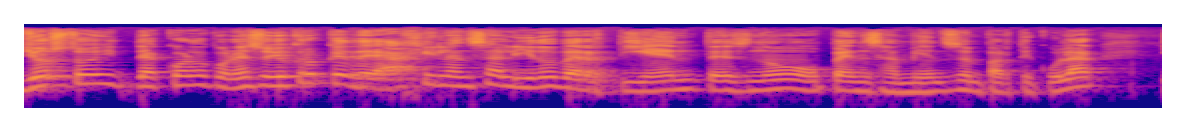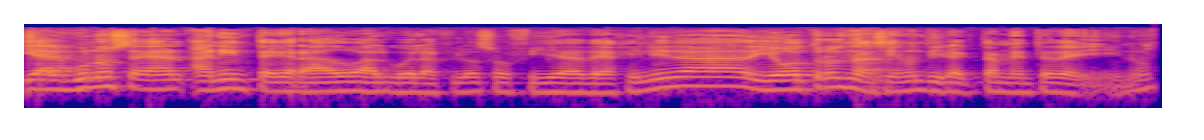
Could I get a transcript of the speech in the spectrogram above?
Yo estoy de acuerdo con eso. Yo creo que de ágil han salido vertientes, ¿no? O pensamientos en particular. Y algunos se han, han integrado algo de la filosofía de agilidad y otros nacieron directamente de ahí, ¿no?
